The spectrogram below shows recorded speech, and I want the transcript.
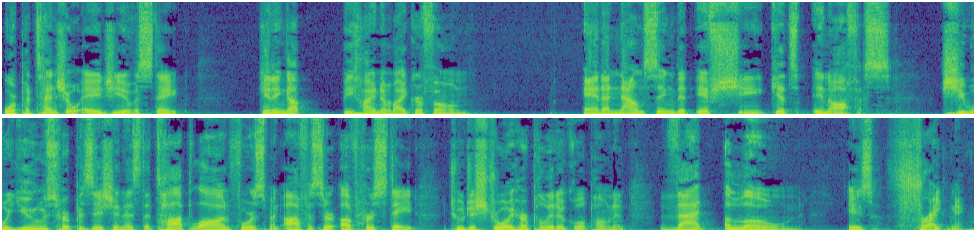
or potential AG of a state getting up behind a microphone and announcing that if she gets in office, she will use her position as the top law enforcement officer of her state to destroy her political opponent that alone is frightening.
